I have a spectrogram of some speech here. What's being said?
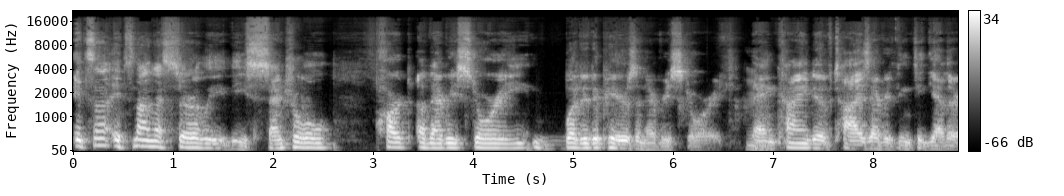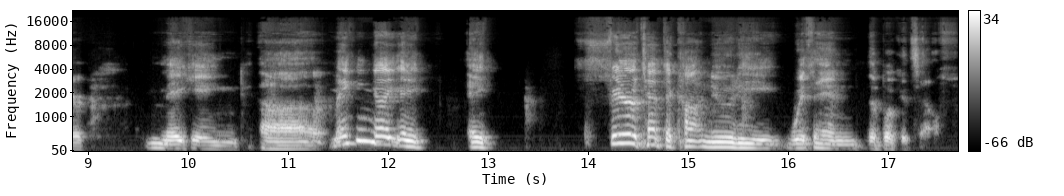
it's not it's not necessarily the central part of every story, but it appears in every story Mhm. and kind of ties everything together, making uh, making a, a a fair attempt at continuity within the book itself.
